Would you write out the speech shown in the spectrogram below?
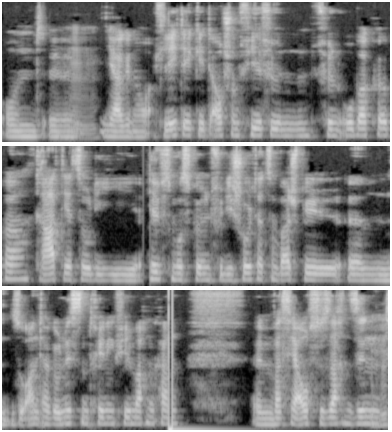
und äh, mhm. ja, genau, Athletik geht auch schon viel für den, für den Oberkörper. Gerade jetzt so die Hilfsmuskeln für die Schulter zum Beispiel, ähm, so Antagonistentraining viel machen kann. Ähm, was ja auch so Sachen sind, mhm.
